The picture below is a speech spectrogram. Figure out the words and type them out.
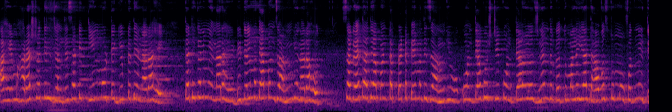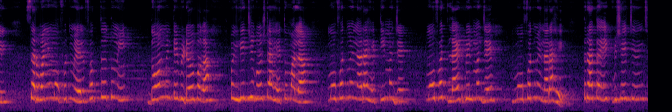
आहे. महाराष्ट्रातील जनतेसाठी तीन मोठे गिफ्ट देणार आहे. त्या ठिकाणी मिळणार आहे. डिटेलमध्ये आपण जाणून घेणार आहोत. सगळ्यात आधी आपण टप्प्याटप्प्यामध्ये जाणून घेऊ कोणत्या गोष्टी कोणत्या योजनेअंतर्गत तुम्हाला या दहा वस्तू मोफत मिळतील? सर्वांनी मोफत मिळेल. फक्त तुम्ही दोन मिनटे व्हिडिओ बघा. पहिली जी गोष्ट आहे तुम्हाला मोफत मिळणार आहे ती म्हणजे मोफत लाइट बिल म्हणजे मोफत मिळणार आहे. तर आता एक विषय चेंज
